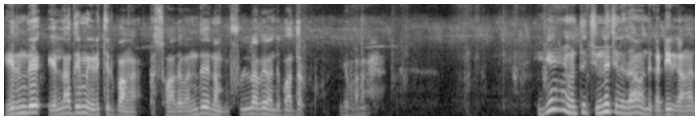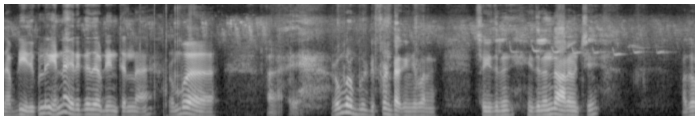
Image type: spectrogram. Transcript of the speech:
இருந்து எல்லாத்தையுமே இடிச்சிருப்பாங்க. ஸோ அதை வந்து நம்ம ஃபுல்லாகவே வந்து பார்த்துருப்போம் இங்கே பாருங்கள் ஏன் வந்து சின்ன சின்னதாக வந்து கட்டியிருக்காங்க? அது அப்படி இதுக்குள்ளே என்ன இருக்குது அப்படின்னு தெரில ரொம்ப ரொம்ப ரொம்ப டிஃப்ரெண்ட்டாக இருக்குது இங்கே பாருங்கள் ஸோ இதில் இதுலேருந்து ஆரம்பித்து அதோ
